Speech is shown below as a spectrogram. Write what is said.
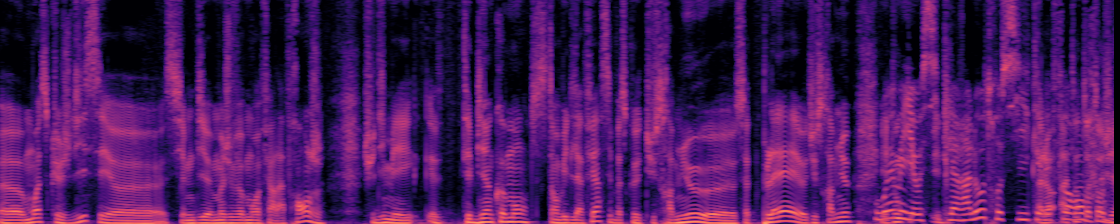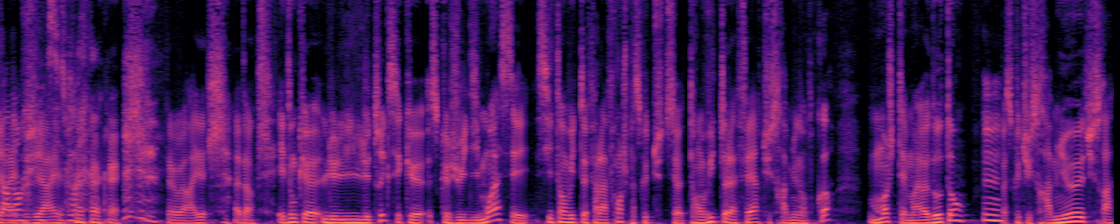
Euh, moi ce que je dis c'est euh, si elle me dit euh, moi je veux me refaire la frange, je lui dis mais euh, t'es bien comment? Si t'as envie de la faire, c'est parce que tu seras mieux, euh, ça te plaît, euh, tu seras mieux. Ouais, donc- mais il y a aussi et- plaire à l'autre aussi. Quel Alors, effort attends, attends, j'y arrive, j'y arrive. Attends. Et donc, euh, le, le truc, c'est que ce que je lui dis, moi, c'est si t'as envie de te faire la frange parce que tu as envie de te la faire, tu seras mieux dans ton corps. Moi, je t'aimerais d'autant. Mm. Parce que tu seras mieux, tu seras.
